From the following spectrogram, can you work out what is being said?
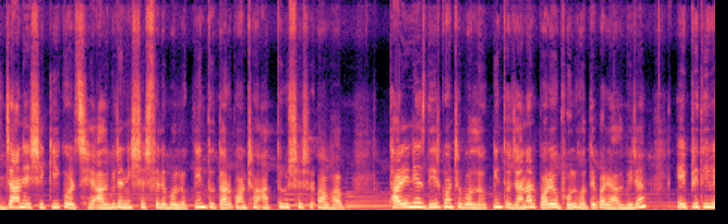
জানে সে কি করছে, আলবিরা নিঃশ্বাস ফেলে বলল, কিন্তু তার কণ্ঠে আত্মবিশ্বাসের অভাব। থারিনিয়াস ধীর কণ্ঠে বলল, কিন্তু জানার পরেও ভুল হতে পারে, আলবিরা। এই পৃথিবী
